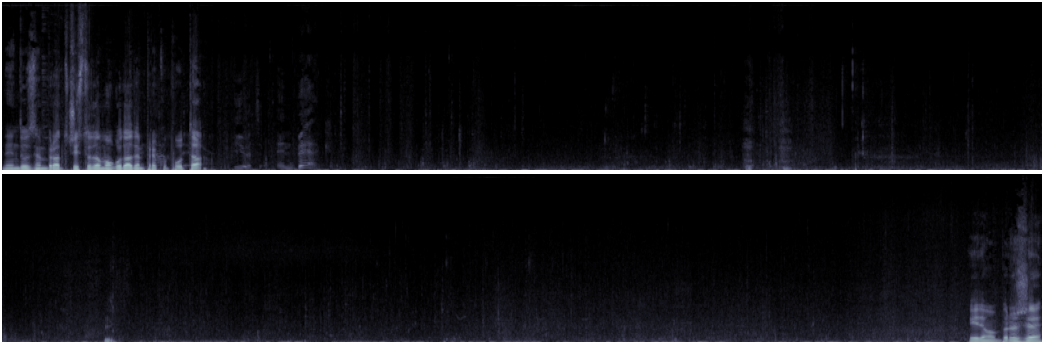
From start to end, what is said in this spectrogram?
Idem da uzem brod, čisto da mogu da odem preko puta. And back. Idemo brže.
